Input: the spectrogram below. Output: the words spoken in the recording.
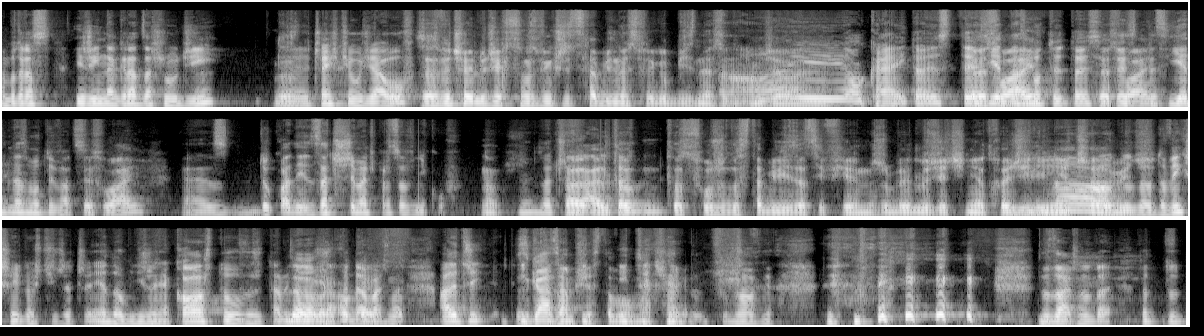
No bo teraz, jeżeli nagradzasz ludzi No. y, częścią udziałów, Zazwyczaj ludzie chcą zwiększyć stabilność swojego biznesu takim no działaniem. i okej, to jest, jedna z why? moty- to jest, why? to jest jedna z To motywacji. jest why? E, Dokładnie zatrzymać pracowników. No. Zatrzymać, Ale, ale to, to służy do stabilizacji firm, żeby ludzie ci nie odchodzili, nie no, trzeba robić. do, do, większej ilości rzeczy, nie? Do obniżenia kosztów, że tam No nie dobra, okej, wydawać. no, Ale czy, zgadzam się z tobą, Maciej. Cudownie. No tak, no to,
